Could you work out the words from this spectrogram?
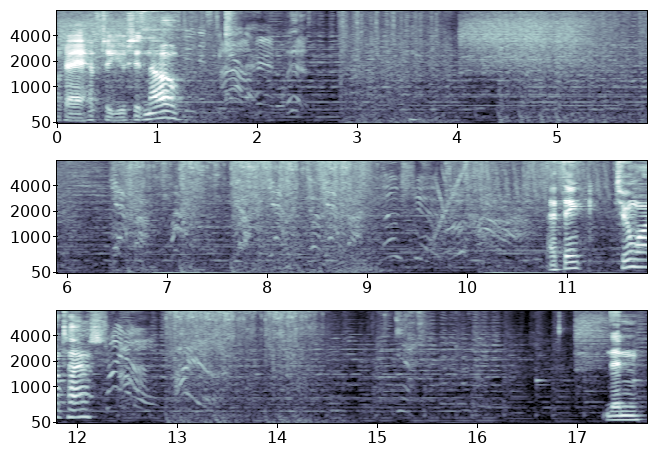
Okay, I have to use it now. I think two more times. Then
